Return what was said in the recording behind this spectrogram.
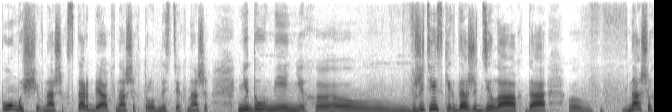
помощи в наших скорбях, в наших трудностях, в наших недоумениях, э, в житейских даже делах, да, в наших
